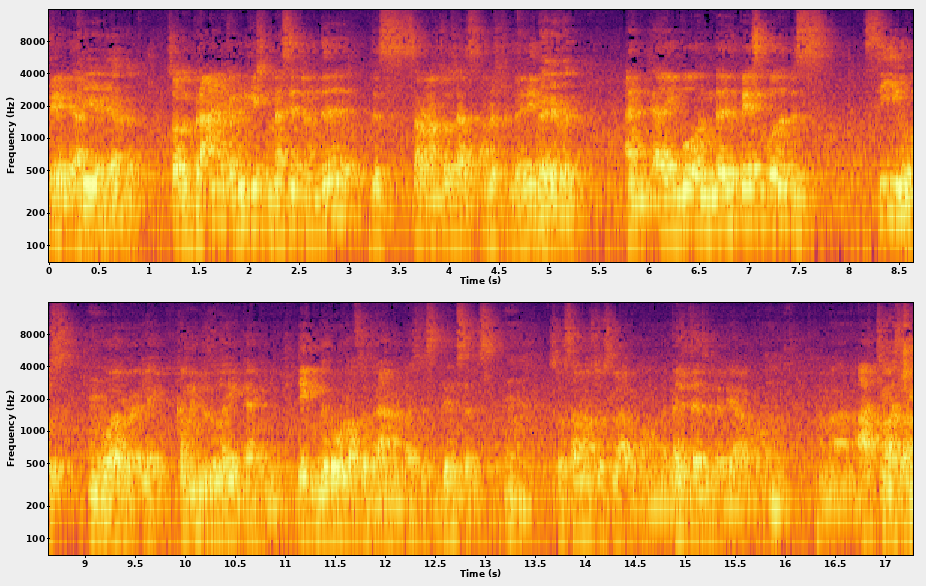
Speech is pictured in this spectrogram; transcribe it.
கிரியேட் கிரியேட் ஆகுது. ஸோ அந்த பிராண்ட் கம்யூனிகேஷன் மெசேஜ் வந்து this Saravana Stores has understood very very well and இப்போ இந்த இது பேசும்போது this CEOs Mm. who are like coming to the light and taking the role of the brand ambassadors themselves சரவணா ஸ்டோர்ஸ்ல ஆகட்டும் இந்த லலிதா ஜுவல்லரி ஆகட்டும் Mm. நம்ம Aachi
